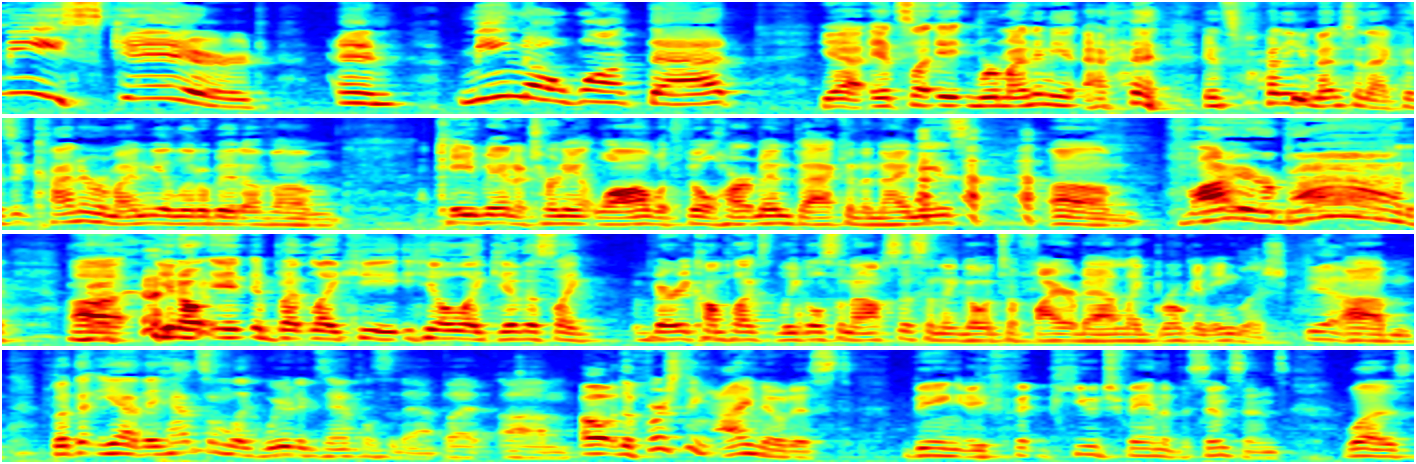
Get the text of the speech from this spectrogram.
"Me scared," and "Me no want that." Yeah, it's like it reminded me. It's funny you mention that because it kind of reminded me a little bit of um, Caveman Attorney at Law with Phil Hartman back in the '90s. um, Fire bad. Uh, you know, it, but like he he'll like give this like very complex legal synopsis and then go into fire bad like broken English. Yeah. Um, but th- yeah, they had some like weird examples of that. But um, Oh, the first thing I noticed, being a f- huge fan of The Simpsons, was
